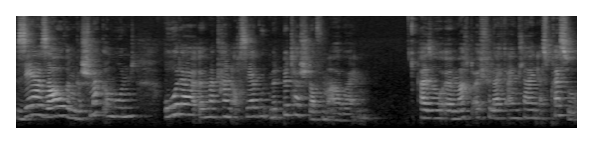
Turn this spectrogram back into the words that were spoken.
sehr sauren Geschmack im Mund. Oder äh, man kann auch sehr gut mit Bitterstoffen arbeiten. Also äh, macht euch vielleicht einen kleinen Espresso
